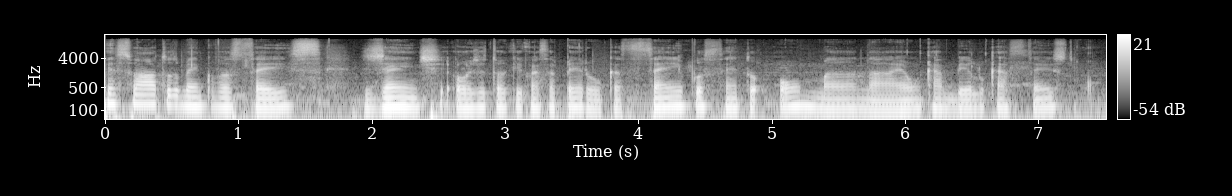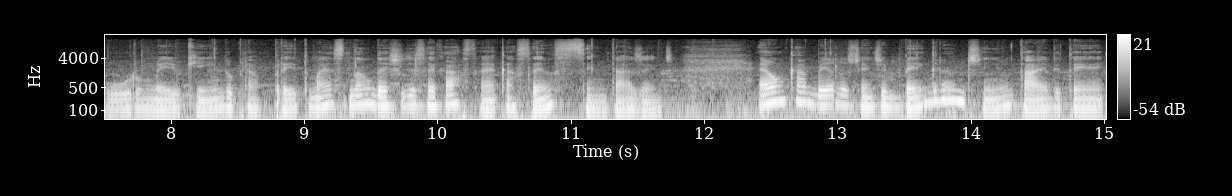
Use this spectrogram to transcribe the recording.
pessoal, tudo bem com vocês? Gente, hoje eu tô aqui com essa peruca 100% humana. É um cabelo castanho escuro, meio que indo pra preto, mas não deixa de ser castanho. É castanho sim, tá, gente? É um cabelo, gente, bem grandinho, tá? Ele tem.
